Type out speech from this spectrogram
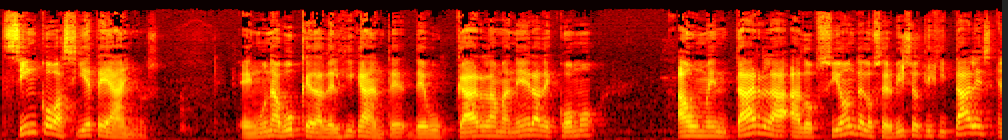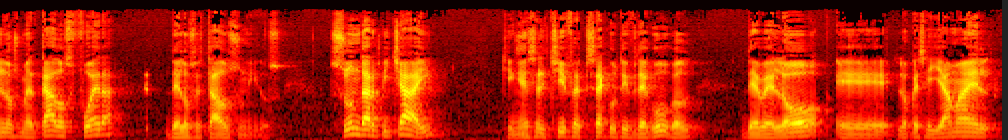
5 a 7 años, en una búsqueda del gigante de buscar la manera de cómo aumentar la adopción de los servicios digitales en los mercados fuera de los Estados Unidos. Sundar Pichai, quien es el Chief Executive de Google, develó eh, lo que se llama el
